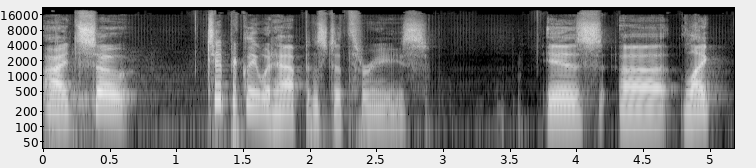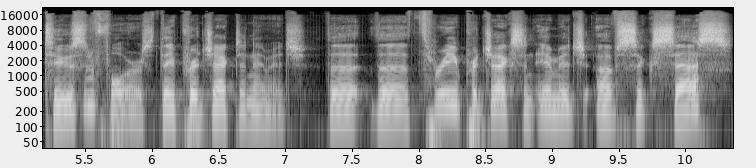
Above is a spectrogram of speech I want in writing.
All right. So typically, what happens to threes is uh, like twos and fours. They project an image. The the three projects an image of success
